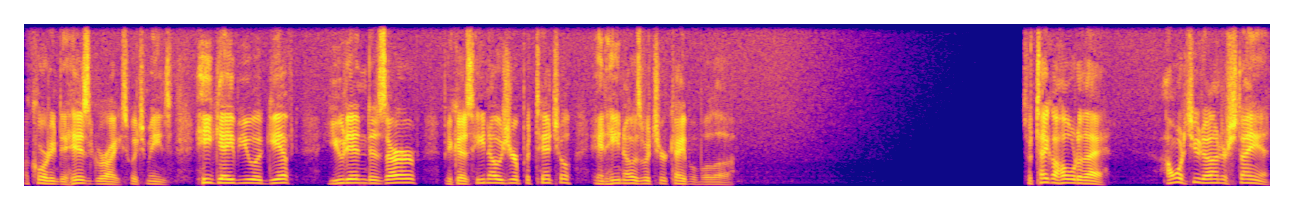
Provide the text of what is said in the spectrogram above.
according to His grace, which means He gave you a gift you didn't deserve because He knows your potential and He knows what you're capable of. So take a hold of that. I want you to understand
